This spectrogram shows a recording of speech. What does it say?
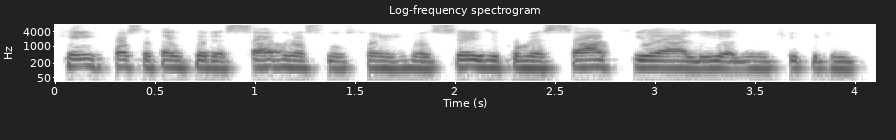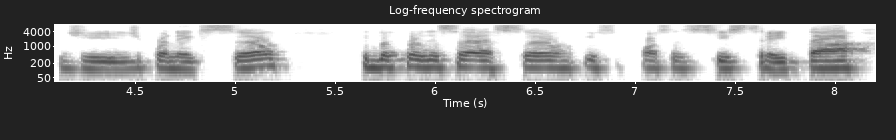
quem possa estar interessado nas soluções de vocês e começar a criar ali algum tipo de, de, de conexão. Que depois da aceleração isso possa se estreitar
